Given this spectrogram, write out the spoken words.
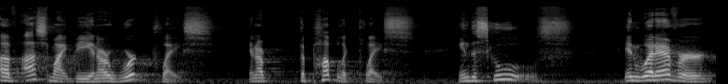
of us might be in our workplace, in our, the public place, in the schools, in whatever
